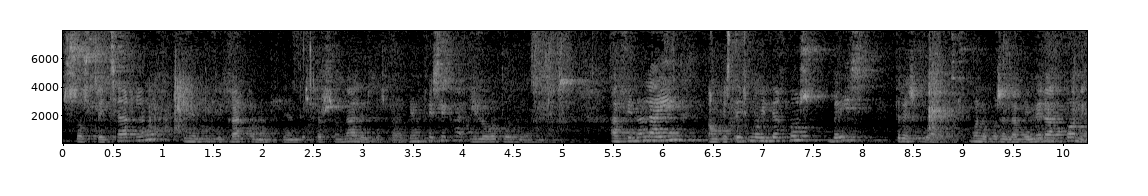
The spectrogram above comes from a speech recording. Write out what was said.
sospecharla, identificar con antecedentes personales de exploración física y luego todo lo demás. Al final ahí, aunque estéis muy lejos, veis tres cuadros. Bueno, pues en la primera pone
